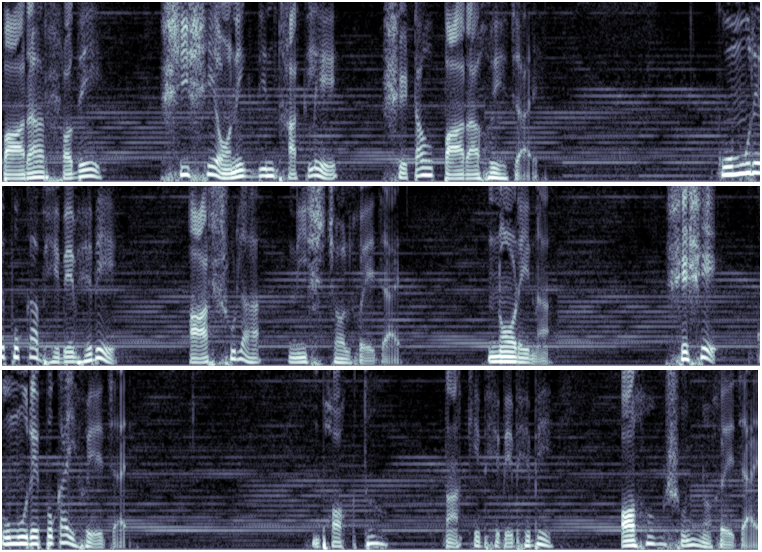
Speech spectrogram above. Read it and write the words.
পাড়ার হ্রদে শীষে অনেক দিন থাকলে সেটাও পাড়া হয়ে যায়। কুমুরে পোকা ভেবে ভেবে আরশুলা নিশ্চল হয়ে যায়, নড়ে না। শেষে কুমুরে পোকাই হয়ে যায়। ভক্ত তাকে ভেবে ভেবে অহং শূন্য হয়ে যায়।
